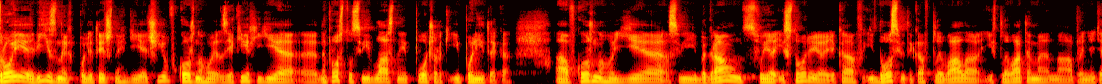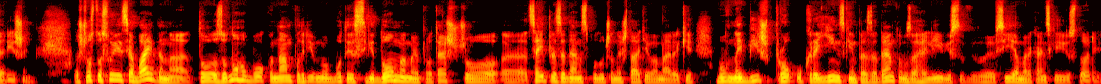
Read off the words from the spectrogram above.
троє різних політичних діячів, кожного з яких є е, не просто свій власний почерк і політика, а в кожного є свій бекграунд, своя історія, яка і досвід, яка впливала і впливатиме на прийняття рішень. Що стосується Байдена, то з одного боку нам потрібно бути свідомими про те, що е, цей президент Сполучених Штатів Америки був найбільш проукраїнським президентом взагалі в всій американській історії.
